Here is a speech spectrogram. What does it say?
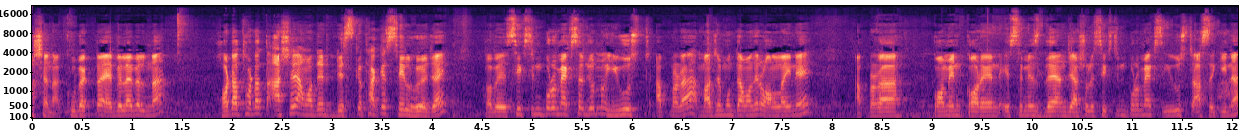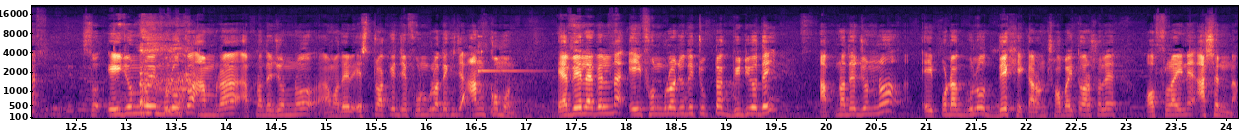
আসে না, খুব একটা অ্যাভেলেবেল না। হঠাৎ হঠাৎ আসে, আমাদের ডেস্কে থাকে সেল হয়ে যায়। তবে সিক্সটিন প্রো ম্যাক্সের জন্য ইউজড আপনারা মাঝে মধ্যে আমাদের অনলাইনে আপনারা কমেন্ট করেন এস এম এস দেন যে আসলে সিক্সটিন প্রো ম্যাক্স ইউজড আছে কি না সো এই জন্যই মূলত আমরা আপনাদের জন্য আমাদের স্টকে যে ফোনগুলো দেখি যে আনকমন অ্যাভেলেবেল না, এই ফোনগুলো যদি টুকটাক ভিডিও দেই, আপনাদের জন্য এই প্রোডাক্টগুলো দেখে, কারণ সবাই তো আসলে অফলাইনে আসেন না।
